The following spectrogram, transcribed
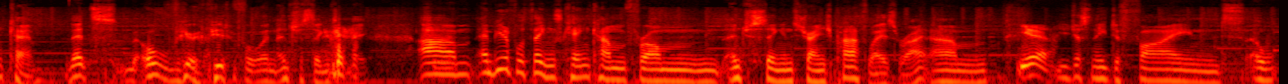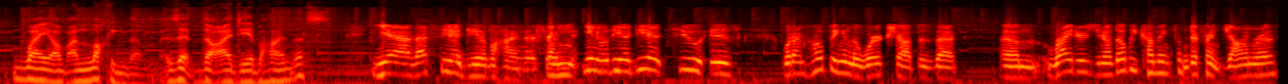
Okay, that's all very beautiful and interesting to me. Um, and beautiful things can come from interesting and strange pathways, right? Um, Yeah. you just need to find a way of unlocking them. Is that the idea behind this? Yeah, that's the idea behind this. And, you know, the idea, too, is what I'm hoping in the workshop is that um, writers, you know, they'll be coming from different genres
